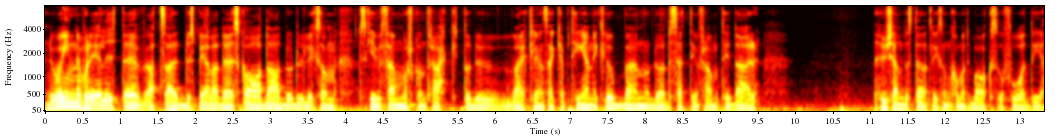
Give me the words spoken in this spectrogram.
du var inne på det lite, att så här, du spelade skadad och du liksom skriver femårskontrakt och du verkligen så här, kapten i klubben och du hade sett din framtid där. Hur kändes det att liksom komma tillbaks och få det?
